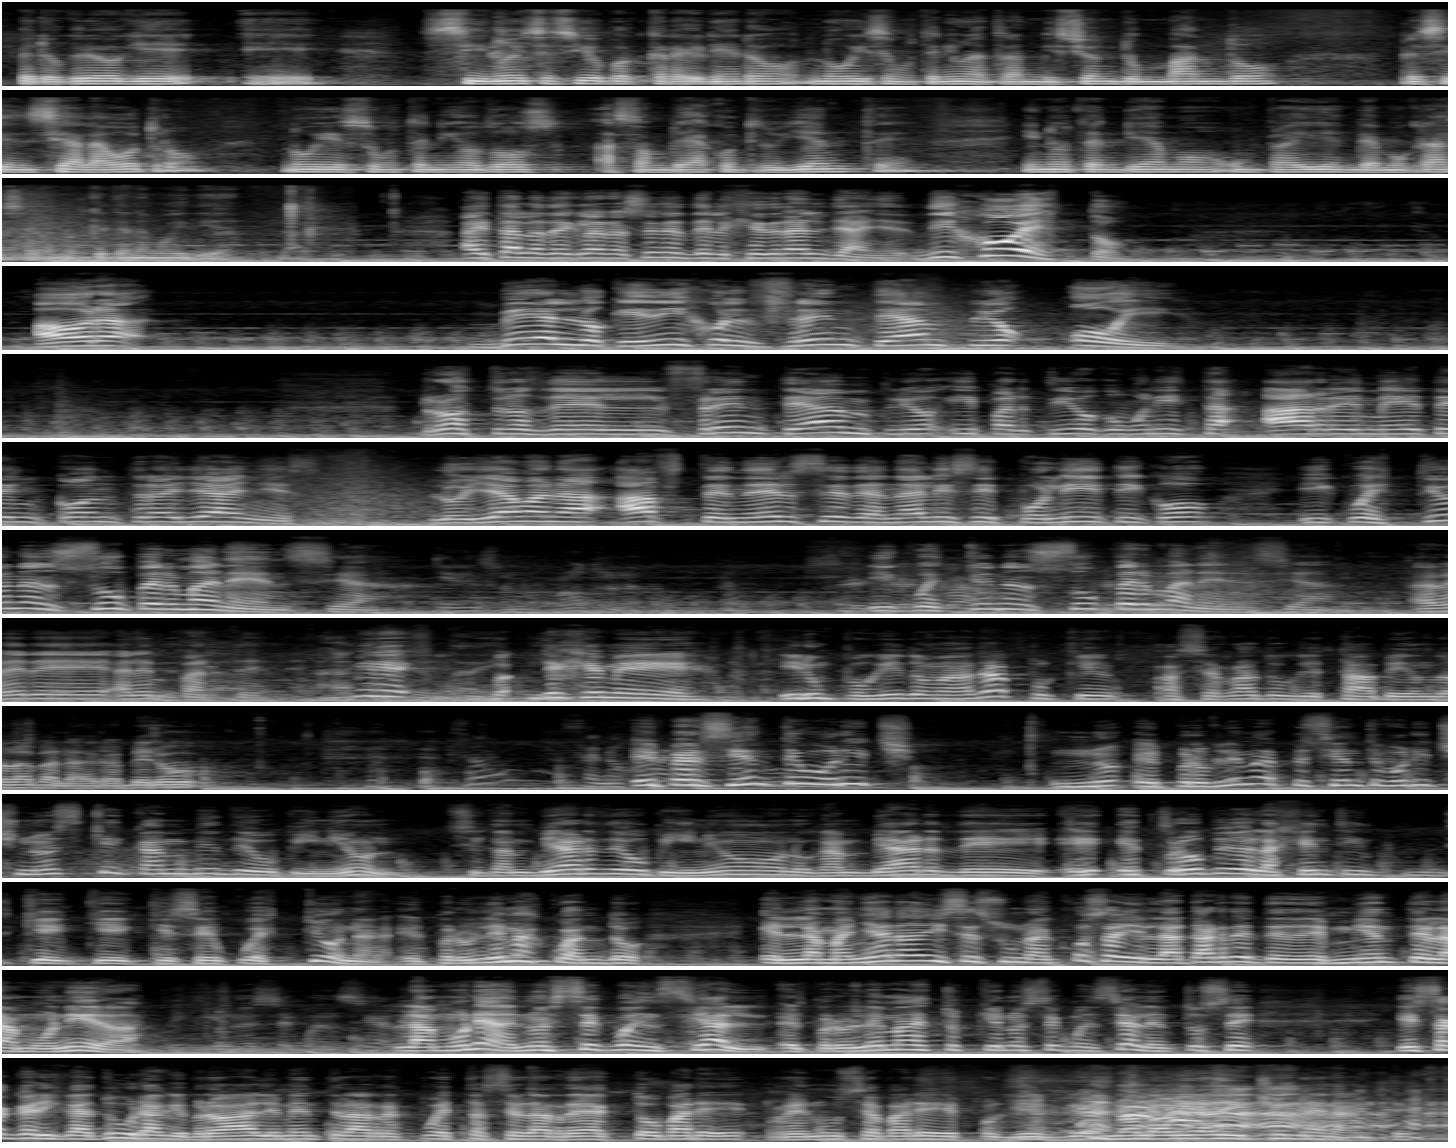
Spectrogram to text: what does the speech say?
pero creo que eh, si no hubiese sido por Carabineros no hubiésemos tenido una transmisión de un mando presidencial a otro, no hubiésemos tenido dos asambleas constituyentes y no tendríamos un país en democracia como el que tenemos hoy día. Ahí están las declaraciones del general Yáñez. Dijo esto. Ahora, vean lo que dijo el Frente Amplio hoy. Rostros del Frente Amplio y Partido Comunista arremeten contra Yáñez. Lo llaman a abstenerse de análisis político y cuestionan su permanencia. Y cuestionan su permanencia. A ver, eh, Alem Parte. Mire, déjeme ir un poquito más atrás porque hace rato que estaba pidiendo la palabra, pero el presidente Boric, el problema del presidente Boric no es que cambie de opinión. Si cambiar de opinión o cambiar de... Es, es propio de la gente que- que se cuestiona. El problema es cuando en la mañana dices una cosa y en la tarde te desmiente la moneda. La moneda no es secuencial. El problema de esto es que no es secuencial. Entonces, esa caricatura, que probablemente la respuesta se la redactó Paredes, renuncia a Paredes porque no lo había dicho en antes.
